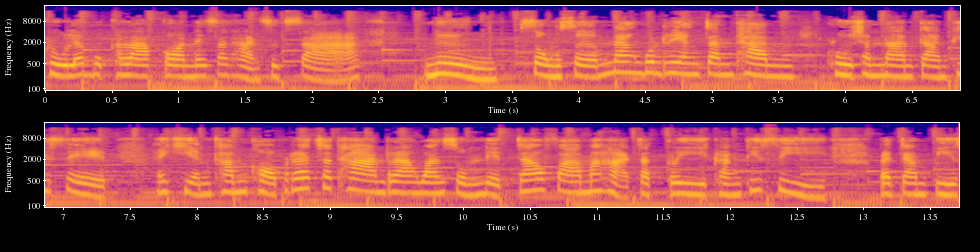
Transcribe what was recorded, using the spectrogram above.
ครูและบุคลากรในสถานศึกษา 1. ส่งเสริมนางบุญเรียงจันทัน ครูชำนาญการพิเศษ ให้เขียนคำขอพระราชทานรางวัลสมเด็จเจ้าฟ้ามหาจักรีครั้งที่ 4 ประจำปี 2564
